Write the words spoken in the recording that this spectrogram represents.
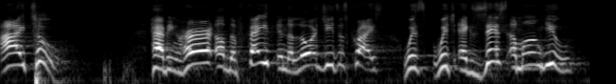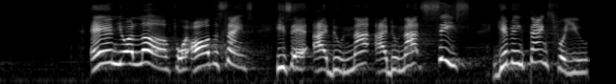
I too, having heard of the faith in the Lord Jesus Christ, which, which exists among you, and your love for all the saints, he said, I do not, I do not cease giving thanks for you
